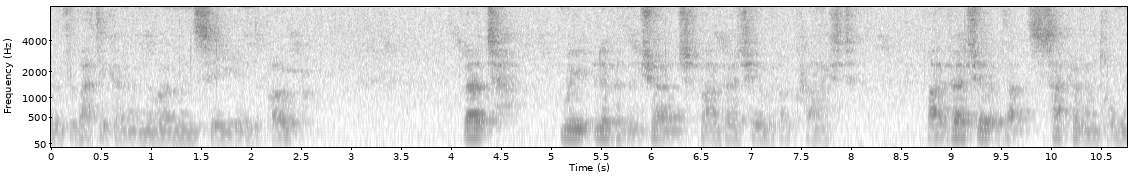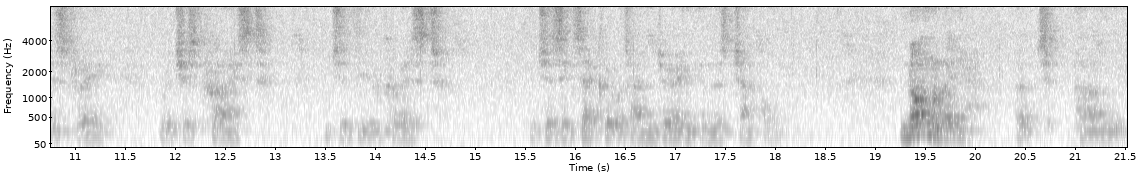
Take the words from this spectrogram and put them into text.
with the Vatican and the Roman See and the Pope, but we live in the church by virtue of Christ by virtue of that sacramental mystery, which is Christ, which is the Eucharist, which is exactly what I'm doing in this chapel. Normally, at, um,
